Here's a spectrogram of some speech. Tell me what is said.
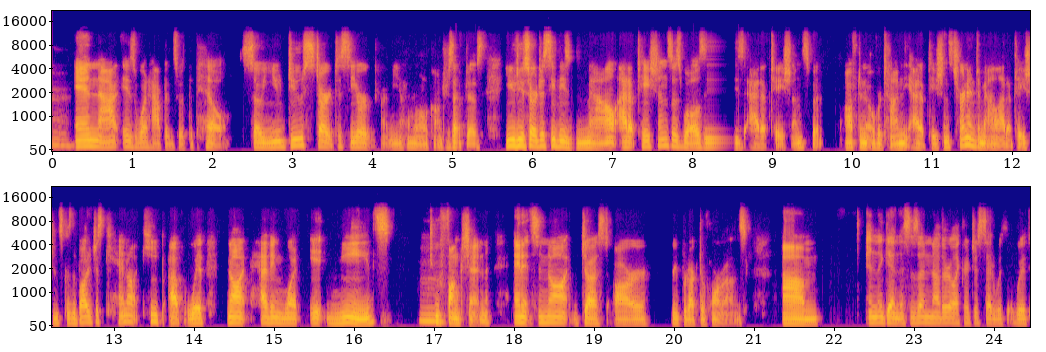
Mm. and that is what happens with the pill so you do start to see or i mean hormonal contraceptives you do start to see these maladaptations as well as these adaptations but often over time the adaptations turn into maladaptations because the body just cannot keep up with not having what it needs Mm. to function and it's not just our reproductive hormones um, and again this is another like i just said with with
